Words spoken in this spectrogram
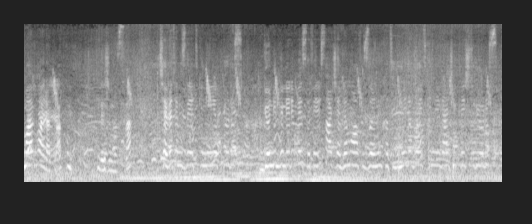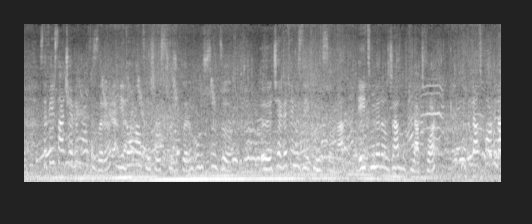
Mavi Bayraklı Akkum plajımızda çevre temizliği etkinliği yapıyoruz. Gönüllülerin ve Seferihisar çevre muhafızlarının katılımıyla bu etkinliği gerçekleştiriyoruz. Seferihisar çevre muhafızları 7-16 yaş arası çocukların oluşturduğu e, çevre temizliği konusunda eğitimler alacağı bir platform. Bu platformda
